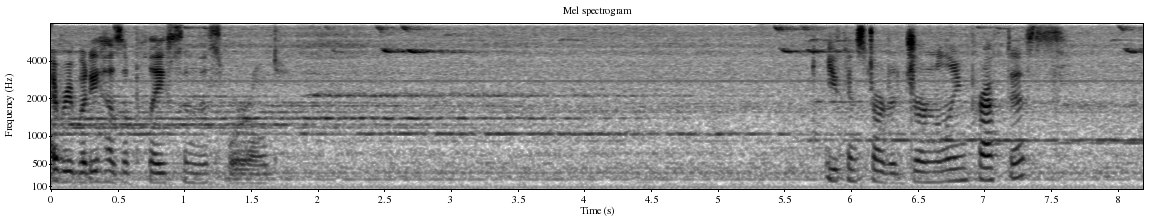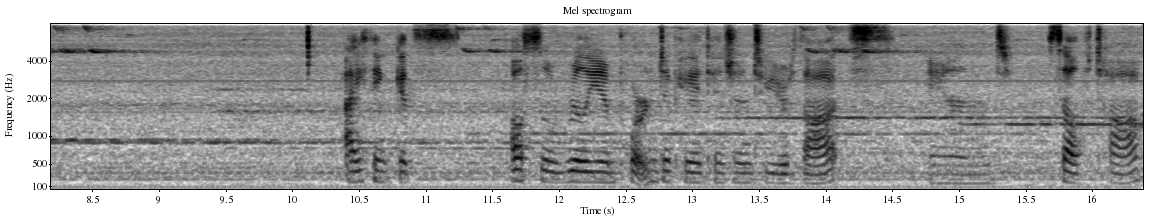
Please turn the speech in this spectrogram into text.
Everybody has a place in this world. You can start a journaling practice. I think it's also really important to pay attention to your thoughts and self talk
